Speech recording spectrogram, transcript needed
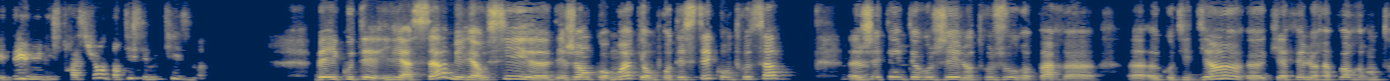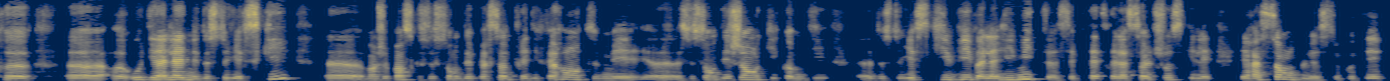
était une illustration d'antisémitisme. Ben, écoutez, il y a ça, mais il y a aussi euh, des gens comme moi qui ont protesté contre ça. Euh, mhm. J'ai été interrogée l'autre jour par euh, un quotidien qui a fait le rapport entre Woody Allen et Dostoevsky euh, moi, je pense que ce sont deux personnes très différentes, mais euh, ce sont des gens qui, comme dit euh, Dostoïevski, vivent à la limite. C'est peut-être la seule chose qui les, les, rassemble, ce côté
